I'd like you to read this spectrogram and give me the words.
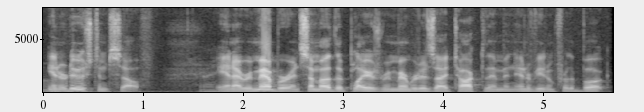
oh. introduced himself. Right. And I remember, and some other players remembered as I talked to them and interviewed them for the book,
